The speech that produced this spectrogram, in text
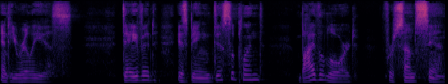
And he really is. David is being disciplined by the Lord for some sin.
